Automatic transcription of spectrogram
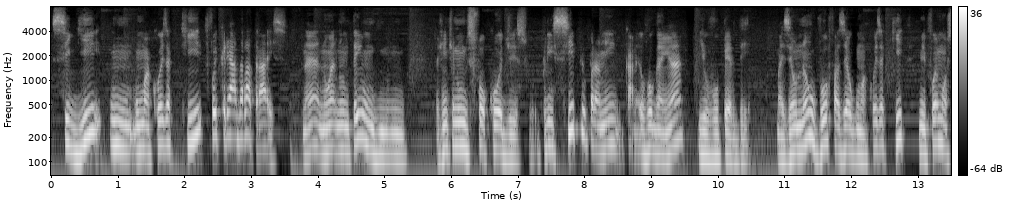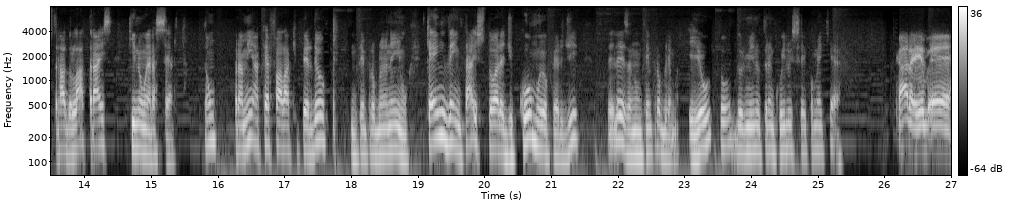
seguir um, uma coisa que foi criada lá atrás. Né? Não, é, não tem um, um a gente não desfocou disso. O princípio para mim, cara, eu vou ganhar e eu vou perder mas eu não vou fazer alguma coisa que me foi mostrado lá atrás que não era certo. Então, para mim, quer falar que perdeu? Não tem problema nenhum. Quer inventar a história de como eu perdi? Beleza, não tem problema. Eu tô dormindo tranquilo e sei como é que é. Cara, é, é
